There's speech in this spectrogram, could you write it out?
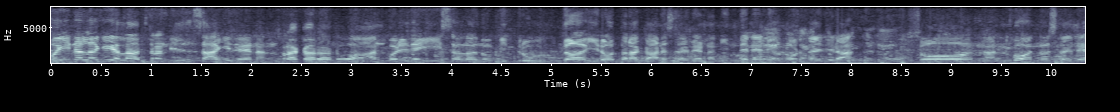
ಫೈನಲ್ ಆಗಿ ಎಲ್ಲ ಹತ್ರ ನಿಲ್ಸ್ ಆಗಿದೆ ನನ್ನ ಪ್ರಕಾರನು ಆನ್ ಬಳ್ಳೆ ಈ ಸಲನು ಬಿದ್ರು ಉದ್ದ ಇರೋ ಥರ ಕಾಣಿಸ್ತಾ ಇದೆ. ನನ್ನ ಹಿಂದೆನೇ ನೀವು ನೋಡ್ತಾ ಇದ್ದೀರಾ. ಸೊ ನನಗೂ ಅನ್ನಿಸ್ತಾ ಇದೆ.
